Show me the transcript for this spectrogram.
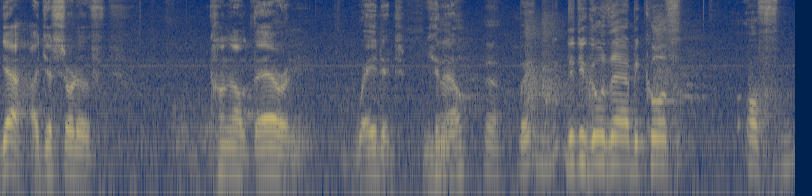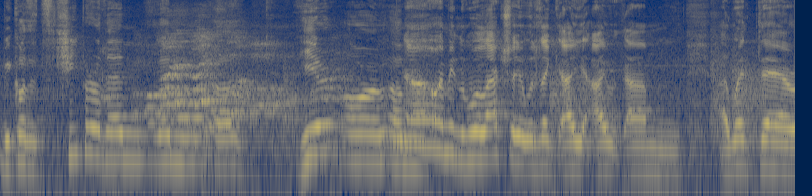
yeah, I just sort of hung out there and waited. You know. yeah. But did you go there because of because it's cheaper than than uh, here or um, No, I mean, well, actually, it was like I I um, I went there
